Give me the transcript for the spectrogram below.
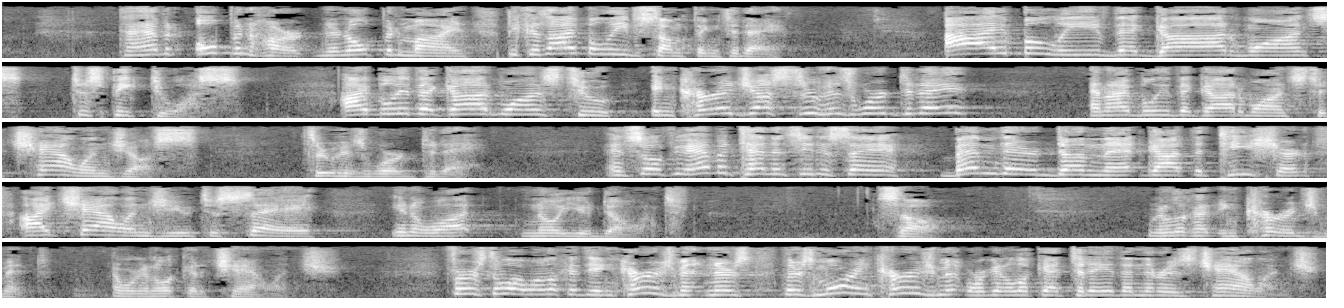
To have an open heart and an open mind, because I believe something today. I believe that God wants to speak to us. I believe that God wants to encourage us through His Word today. And I believe that God wants to challenge us through His Word today. And so if you have a tendency to say, been there, done that, got the t shirt, I challenge you to say, you know what? No, you don't. So, we're going to look at encouragement and we're going to look at a challenge. First of all, I want to look at the encouragement, and there's, there's more encouragement we're going to look at today than there is challenge.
